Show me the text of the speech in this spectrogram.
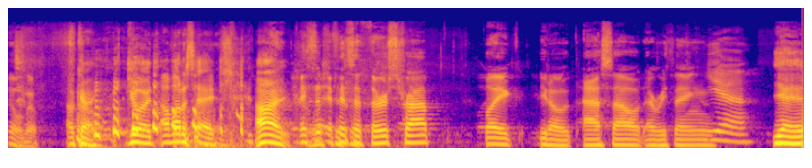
no. I don't. Okay, good. I'm about to say. All right. If, if it's a thirst trap, like you know, ass out, everything. Yeah. Yeah, yeah,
